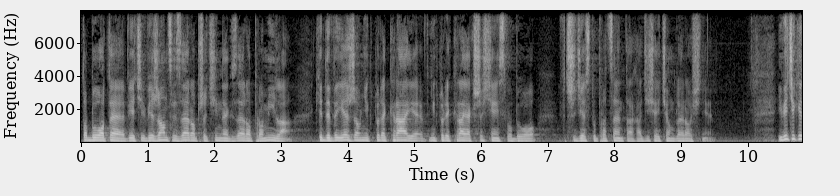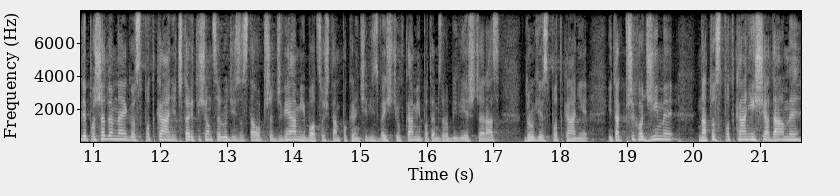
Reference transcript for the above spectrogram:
to było te, wiecie, wierzący 0,0 promila. Kiedy wyjeżdżał niektóre kraje, w niektórych krajach chrześcijaństwo było w 30%, a dzisiaj ciągle rośnie. I wiecie, kiedy poszedłem na jego spotkanie, cztery tysiące ludzi zostało przed drzwiami, bo coś tam pokręcili z wejściówkami, potem zrobili jeszcze raz drugie spotkanie. I tak przychodzimy na to spotkanie, siadamy,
